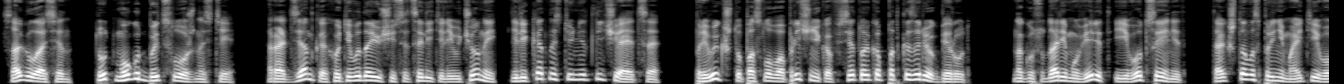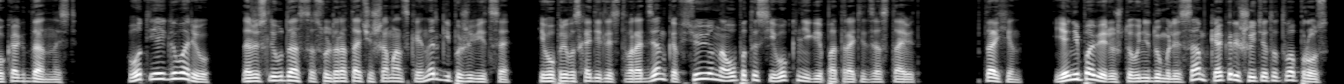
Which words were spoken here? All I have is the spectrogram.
Согласен, тут могут быть сложности. Родзянка, хоть и выдающийся целитель и ученый, деликатностью не отличается. Привык, что по слову опричников все только под козырек берут. На государь ему верит и его ценит, так что воспринимайте его как данность. Вот я и говорю, даже если удастся с ульратачи шаманской энергии поживиться, его превосходительство Родзянка всю ее на опыты с его книгой потратить заставит. Птахин, я не поверю, что вы не думали сам, как решить этот вопрос,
